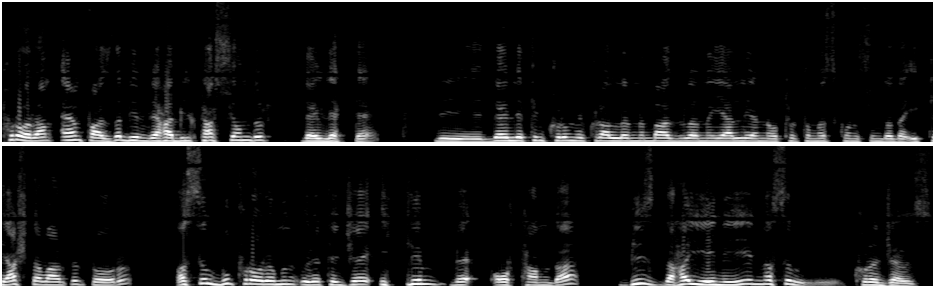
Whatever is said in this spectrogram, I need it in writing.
program en fazla bir rehabilitasyondur devlette. E, devletin kurum ve kurallarının bazılarını yerli yerine oturtulması konusunda da ihtiyaç da vardır, doğru. Asıl bu programın üreteceği iklim ve ortamda biz daha yeniyi nasıl kuracağız?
